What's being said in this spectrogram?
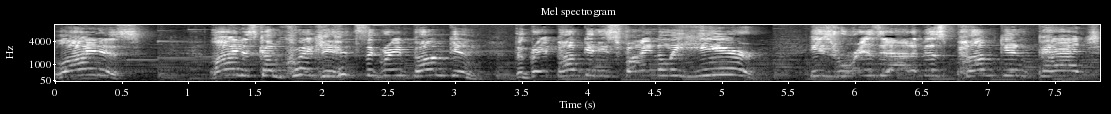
Linus! Linus, come quick! It's the Great Pumpkin! The Great Pumpkin, he's finally here! He's risen out of his pumpkin patch!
